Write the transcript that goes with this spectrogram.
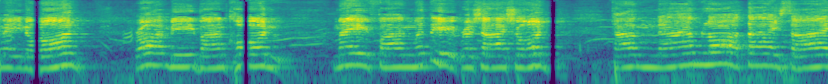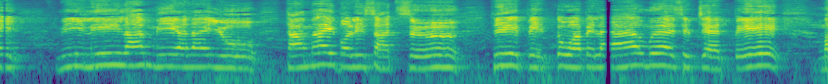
ไม่นอน เพราะมีบางคนไม่ฟังมติประชาชน ทำน้ำล่อใต้ทราย มีลี้ลับมีอะไรอยู่ทำให้บริษัทสื่อที่ปิดตัวไปแล้วเมื่อ 17 ปี ม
